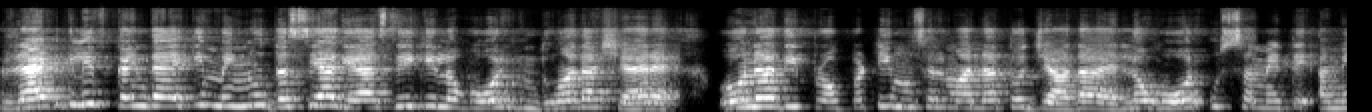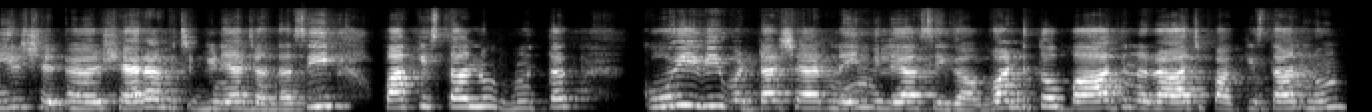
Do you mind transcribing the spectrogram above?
ਰੈਡਕਲਿਫ ਕਹਿੰਦਾ ਹੈ ਕਿ ਮੈਨੂੰ ਦੱਸਿਆ ਗਿਆ ਸੀ ਕਿ ਲਾਹੌਰ ਹਿੰਦੂਆਂ ਦਾ ਸ਼ਹਿਰ ਹੈ। ਉਹਨਾਂ ਦੀ ਪ੍ਰਾਪਰਟੀ ਮੁਸਲਮਾਨਾਂ ਤੋਂ ਜ਼ਿਆਦਾ ਹੈ। ਲਾਹੌਰ ਉਸ ਸਮੇਂ ਤੇ ਅਮੀਰ ਸ਼ਹਿਰਾਂ ਵਿੱਚ ਗਿਣਿਆ ਜਾਂਦਾ ਸੀ। ਪਾਕਿਸਤਾਨ ਨੂੰ ਹੁਣ ਤੱਕ ਕੋਈ ਵੀ ਵੱਡਾ ਸ਼ਹਿਰ ਨਹੀਂ ਮਿਲਿਆ ਸੀਗਾ। ਵੰਡ ਤੋਂ ਬਾਅਦ ਨਾਰਾਜ਼ ਪਾਕਿਸਤਾਨ ਨੂੰ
